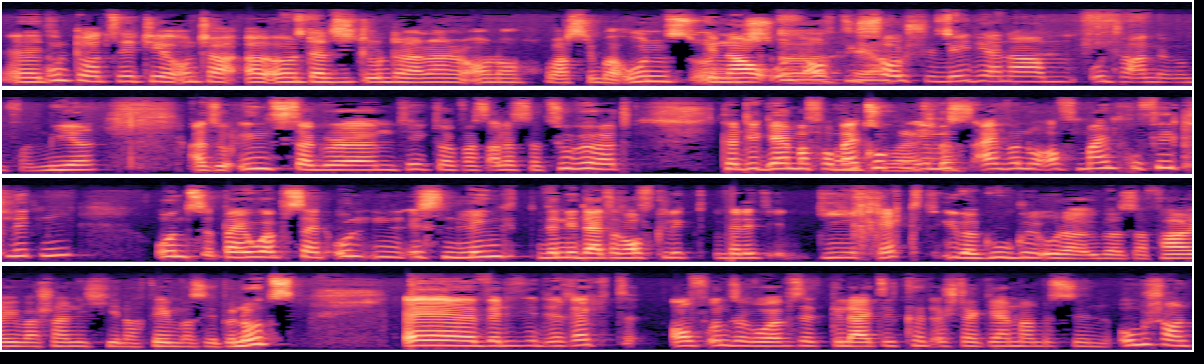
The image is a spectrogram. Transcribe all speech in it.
Äh, Und dort seht ihr unter, äh, und da seht ihr unter anderem auch noch was über uns. genau, und äh, auch die ja. Social Media Namen, unter anderem von mir. Also Instagram, TikTok, was alles dazugehört. Könnt ihr gerne mal vorbeigucken. ihr weiter. müsst einfach nur auf mein Profil klicken. Und bei Website unten ist ein Link. Wenn ihr da drauf klickt, werdet ihr direkt über Google oder über Safari wahrscheinlich, je nachdem, was ihr benutzt, äh, werdet ihr direkt auf unsere Website geleitet. Könnt euch da gerne mal ein bisschen umschauen.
